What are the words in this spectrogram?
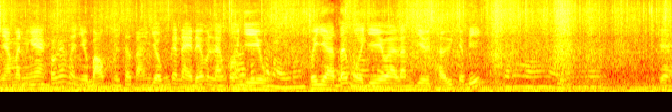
nhà mình nha có rất là nhiều bọc mình sẽ tận dụng cái này để mình làm con diều bây giờ tới mùa diều à làm diều thử cho biết Cho nó ngon nè. ok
